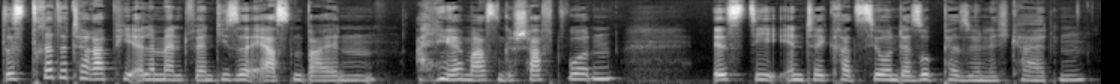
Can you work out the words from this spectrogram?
Das dritte Therapieelement, wenn diese ersten beiden einigermaßen geschafft wurden, ist die Integration der Subpersönlichkeiten.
